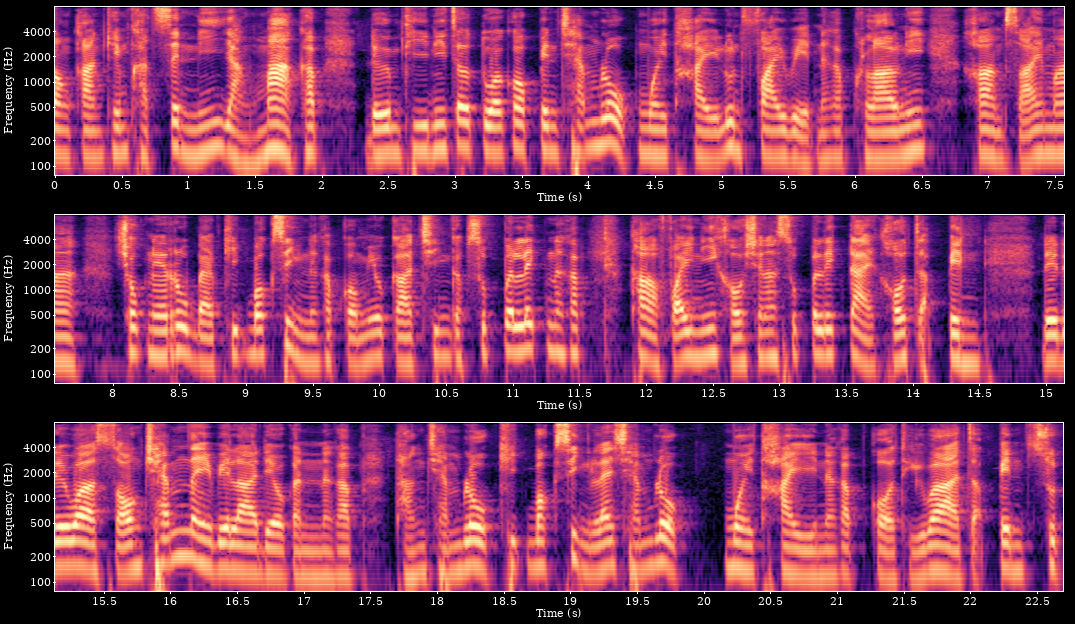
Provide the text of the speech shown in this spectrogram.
ต้องการเข็มขัดเส้นนี้อย่างมากครับ เดิมทีนี้เจ้าตัวก็เป็นแชมป์โลกมวยไทยรุ่นไฟเวทนะครับคราวนี้ข้ามสายมาชกในรูปแบบคิกบ็อกซิ่งนะครับก็มีโอกาสชิงกับซุปเปอร์เล็กนะครับถ้าไฟนี้เขาชนะซุปเปอร์เล็กได้เขาจะเป็นเรียกได้ว่า 2 แชมป์ในเวลาเดียวกันนะครับทั้งแชมป์โลกคิกบ็อกซิ่งและแชมป์โลก มวยไทยนะครับก็ถือว่าจะเป็นสุด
